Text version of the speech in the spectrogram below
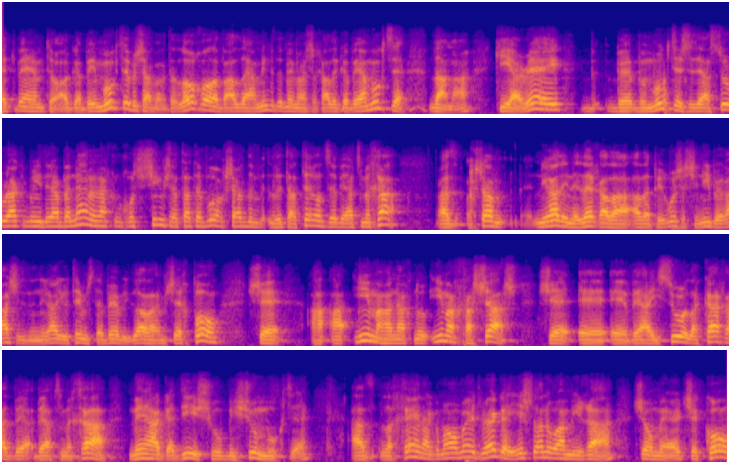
את בהמתו על גבי מוקצה בשבת, אתה לא יכול אבל להעמיד את הבהמה שלך לגבי המוקצה. למה? כי הרי במוקצה שזה אסור רק מדי רבנן, אנחנו חוששים שאתה תבוא עכשיו לטלטל את זה בעצמך. אז עכשיו נראה לי נלך על, על הפירוש השני ברש"י, זה נראה יותר מסתבר בגלל ההמשך פה, שאם אנחנו, אם החשש ש, אה, אה, והאיסור לקחת בעצמך מהגדיש הוא משום מוקצה, אז לכן הגמרא אומרת, רגע, יש לנו אמירה שאומרת שכל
